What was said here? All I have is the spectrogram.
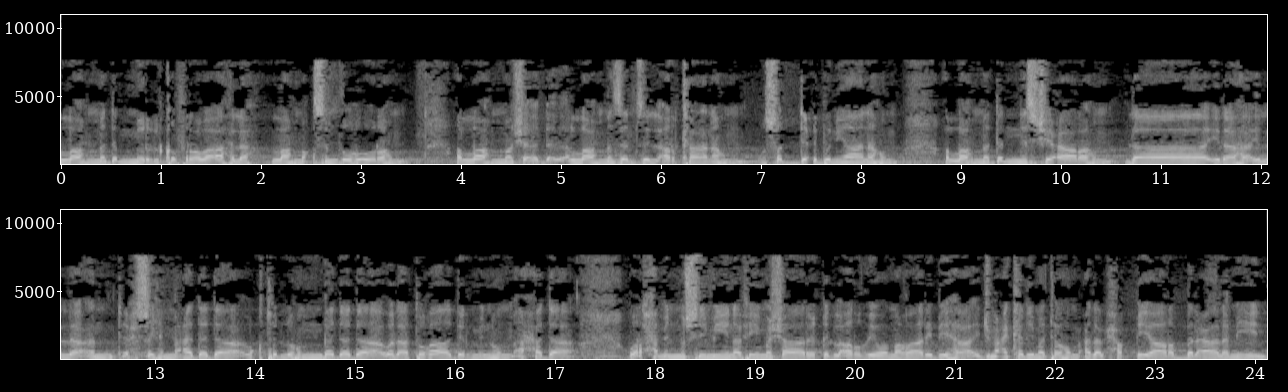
اللهم دمر الكفر وأهله اللهم اقسم ظهورهم اللهم, اللهم زلزل أركانهم وصدع بنيانهم اللهم دنس شعارهم لا إله إلا أنت احصهم عددا واقتلهم بددا ولا تغادر منهم أحدا. وارحم المسلمين في مشارق الأرض ومغاربها اجمع كلمتهم على الحق يا رب العالمين.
